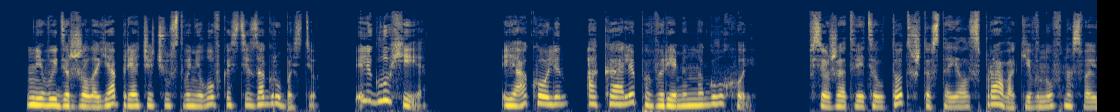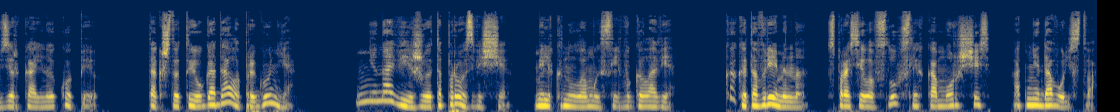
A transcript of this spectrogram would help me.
— не выдержала я, пряча чувство неловкости за грубостью. «Или глухие?» «Я Колин, а Калеб временно глухой», — все же ответил тот, что стоял справа, кивнув на свою зеркальную копию. «Так что ты угадала, прыгунья?» «Ненавижу это прозвище», — мелькнула мысль в голове. «Как это временно?» — спросила вслух, слегка морщась от недовольства.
